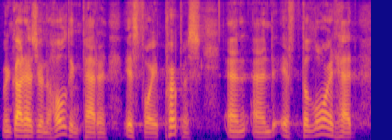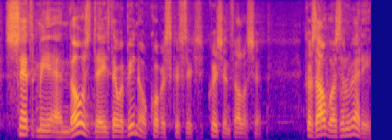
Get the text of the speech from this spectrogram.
when God has you in the holding pattern, is for a purpose. And, and if the Lord had sent me in those days, there would be no Corpus Christian Fellowship because I wasn't ready.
